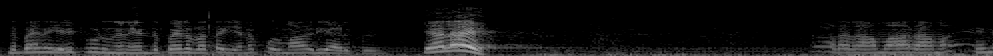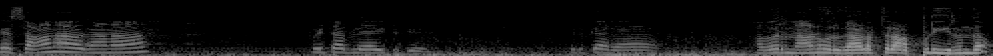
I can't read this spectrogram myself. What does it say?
இந்த பையனை எழுப்பி விடுங்க இந்த பையனை பார்த்தா எனக்கு ஒரு மாதிரியா இருக்குது ஏலே! அட ராமா ராமா. எங்கே சாணாவை காணா? போயிட்டாப்லையா வீட்டுக்கு? இருக்காரா? அவர் நானும் ஒரு காலத்தில் அப்படி இருந்தோம்.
